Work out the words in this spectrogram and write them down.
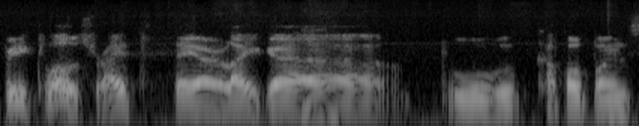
pretty close, right? They are like a couple points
